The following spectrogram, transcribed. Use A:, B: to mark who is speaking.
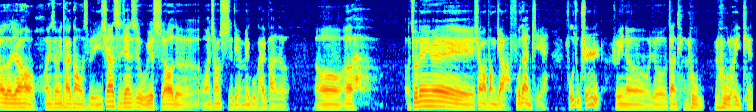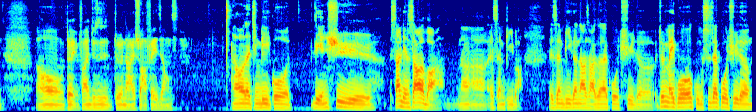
A: Hello，大家好，欢迎收听泰康，我是比利。现在时间是五月十号的晚上十点，美股开盘了。然后呃，昨天因为香港放假，佛诞节，佛祖生日，所以呢，我就暂停录录了一天。然后对，反正就是就是拿来耍废这样子。然后在经历过连续三连杀了吧，那、呃、S&P 吧。S n P 跟纳斯达克在过去的，就是美国股市在过去的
